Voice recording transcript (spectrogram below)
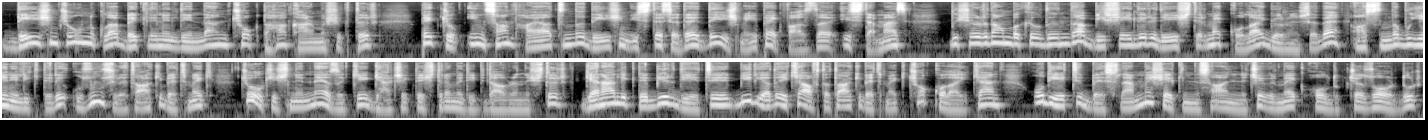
Değişim çoğunlukla beklenildiğinden çok daha karmaşıktır. Pek çok insan hayatında değişim istese de değişmeyi pek fazla istemez Dışarıdan bakıldığında bir şeyleri değiştirmek kolay görünse de aslında bu yenilikleri uzun süre takip etmek çoğu kişinin ne yazık ki gerçekleştiremediği bir davranıştır. Genellikle bir diyeti bir ya da iki hafta takip etmek çok kolayken o diyeti beslenme şekliniz haline çevirmek oldukça zordur.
